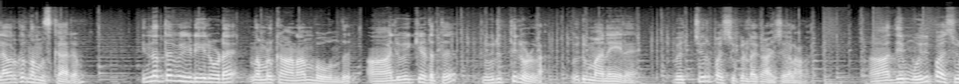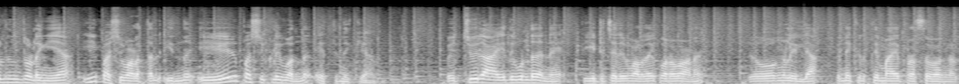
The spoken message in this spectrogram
എല്ലാവർക്കും നമസ്കാരം. ഇന്നത്തെ വീഡിയോയിലൂടെ നമ്മൾ കാണാൻ പോകുന്നത് ആലുവയ്ക്കടുത്ത് തുരുത്തിലുള്ള ഒരു മനയിലെ വെച്ചൂർ പശുക്കളുടെ കാഴ്ചകളാണ്. ആദ്യം ഒരു പശുവിൽ നിന്ന് തുടങ്ങിയ ഈ പശു വളർത്തൽ ഇന്ന് ഏഴ് പശുക്കളിൽ വന്ന് എത്തി നിൽക്കുകയാണ്. വെച്ചൂരായതുകൊണ്ട് തന്നെ തീറ്റച്ചെലവ് വളരെ കുറവാണ്. രോഗങ്ങളില്ല പിന്നെ കൃത്യമായ പ്രസവങ്ങൾ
